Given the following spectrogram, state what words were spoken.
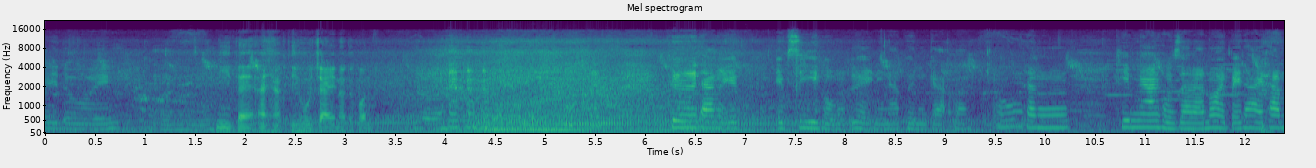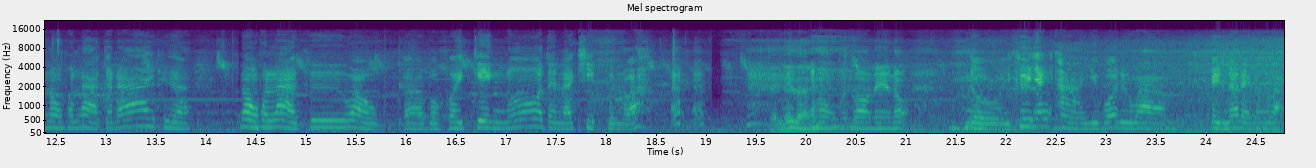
ย โดยเอ่อมีแต่ไอ้ายหักที่หูใจเนาะทุกคน คือทาง F FC ของเอื้อยนี่นะเพิ่นกะว่าโอ้ทางทีมงานของสาระน้อยไปได้ทำน้องพลาก็ได้เถื่อน้องพลาคือเว่าเอ่อบ่ค่อยเก่งเนาะแต่ละคลิปเพิ่นว่า เป็นได้ไรน้องเพิ่นเว้าแน่เนาะโดยคือยังอายอยู่บ่หรือว่าเป็นอะไรน้องล่ะ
